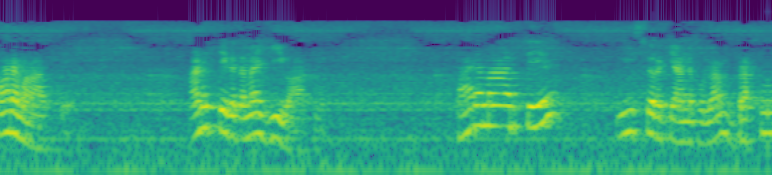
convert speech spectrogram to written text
පරමාර්ථය. අනිත් එක තමයි ජීවාත්මය. පරමාර්ථයේ ඊශ්වර කියන්න පුළුවන්, බ්‍රහ්ම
